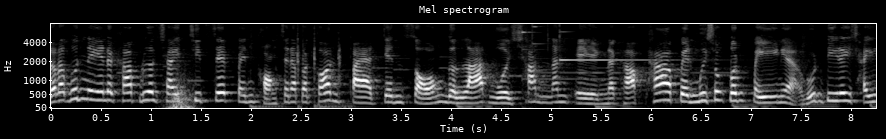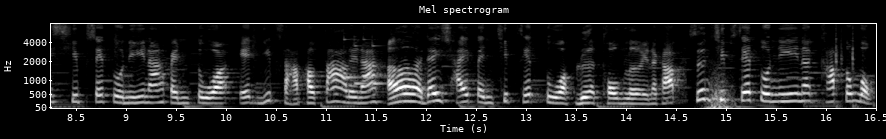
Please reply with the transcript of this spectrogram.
สำหรับรุ่นนี้นะครับเลือกใช้ชิปเซตเป็นของ Snapdragon 8 Gen 2 The Last Version นั่นเองนะครับถ้าเป็นเมื่อช่วงต้นปีเนี่ยรุ่นที่ได้ใช้ชิปเซตตัวนี้นะ เป็นตัว S23 Ultra เลยนะ เออ ได้ใช้เป็นชิปเซตตัวเรือธงเลยนะครับ ซึ่งชิปเซตตัวนี้นะครับ ต้องบอก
